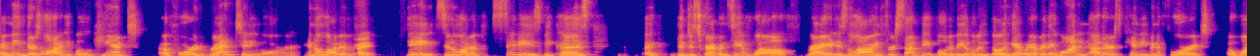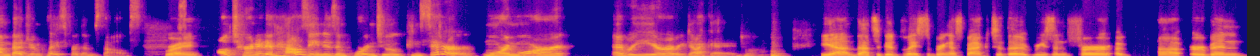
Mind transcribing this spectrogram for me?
I mean, there's a lot of people who can't afford rent anymore in a lot of right. states, in a lot of cities, because the discrepancy of wealth, right, is allowing for some people to be able to go and get whatever they want, and others can't even afford a one bedroom place for themselves. Right. So alternative housing is important to consider more and more every year, every decade. Yeah, that's a good place to bring us back to the reason for a uh, urban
